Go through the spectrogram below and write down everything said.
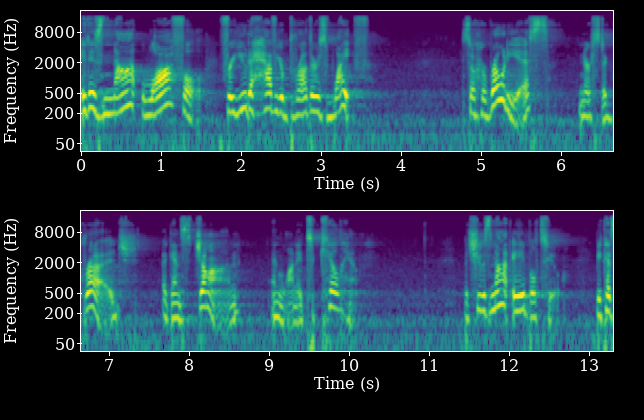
It is not lawful for you to have your brother's wife. So Herodias nursed a grudge against John and wanted to kill him. But she was not able to because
